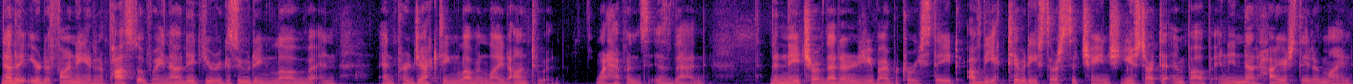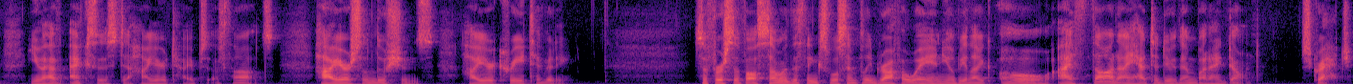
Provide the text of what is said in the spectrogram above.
Now that you're defining it in a positive way, now that you're exuding love and, and projecting love and light onto it, what happens is that the nature of that energy vibratory state of the activity starts to change, you start to amp up, and in that higher state of mind, you have access to higher types of thoughts, higher solutions, higher creativity. So first of all, some of the things will simply drop away and you'll be like, oh, I thought I had to do them, but I don't. Scratch.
